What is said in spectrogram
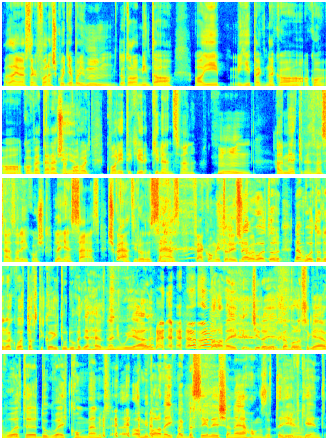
az iOS-nek a forráskódjában, hogy hmm, ott mint a, a JPEG-nek a, a, a konvertálásakor, hogy Quality 90. Hmm, hát miért 90 százalékos? Legyen 100. És akkor átírod a 100, felkommentolod, és nem akkor... Volt oda, nem volt oda rakva a taktikai tudó, hogy ehhez ne nyúljál. valamelyik Jira jegyben valószínűleg el volt dugva egy komment, ami valamelyik megbeszélésen elhangzott egyébként.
